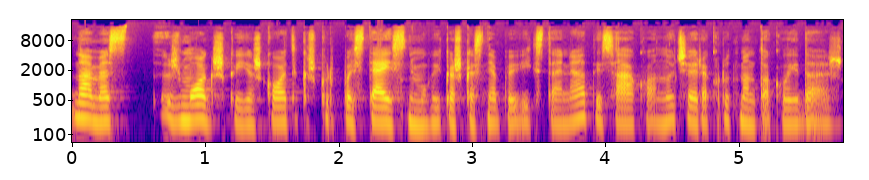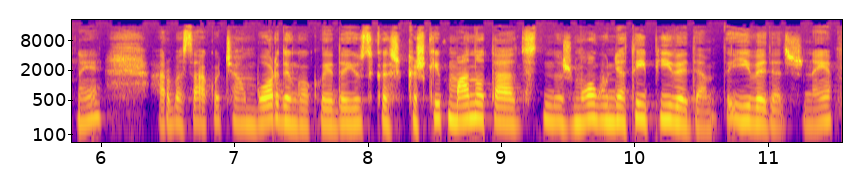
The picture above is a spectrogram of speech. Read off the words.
na, mes žmogiškai ieškoti kažkur pasteisinimų, kai kažkas nepavyksta, ne? tai sako, nu čia rekrutmento klaida, žinai, arba sako, čia onboardingo klaida, jūs kaž, kažkaip mano tą žmogų netaip įvedėm, tai įvedėt, žinai,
